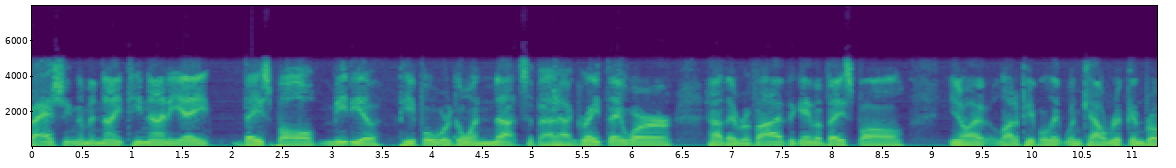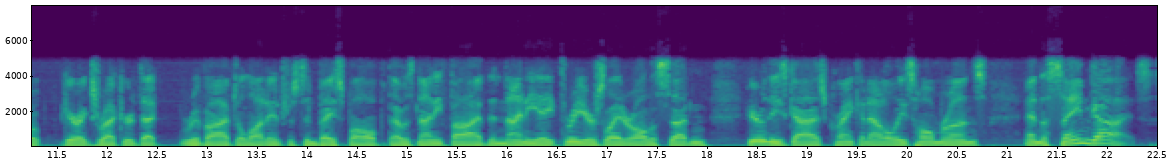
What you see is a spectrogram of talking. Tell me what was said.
bashing them in 1998, baseball media people were going nuts about how great they were, how they revived the game of baseball. You know, I, a lot of people that when Cal Ripken broke Gehrig's record, that revived a lot of interest in baseball. That was 95. Then 98, three years later, all of a sudden, here are these guys cranking out all these home runs, and the same guys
